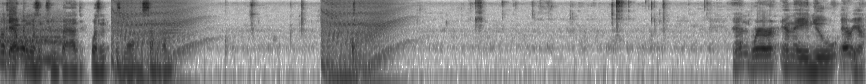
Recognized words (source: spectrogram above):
Okay, that one wasn't too bad. Wasn't as long as some of them. And we're in a new area.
